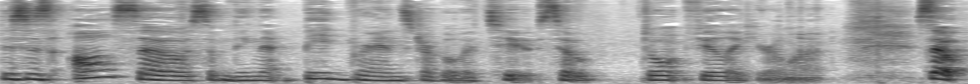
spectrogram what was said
This is also something that big brands struggle with too. So don't feel like you're alone. So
